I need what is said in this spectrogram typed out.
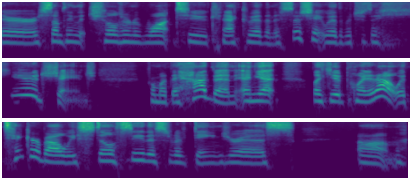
they're something that children would want to connect with and associate with, which is a huge change from what they had been. And yet, like you had pointed out, with Tinkerbell, we still see this sort of dangerous, um,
